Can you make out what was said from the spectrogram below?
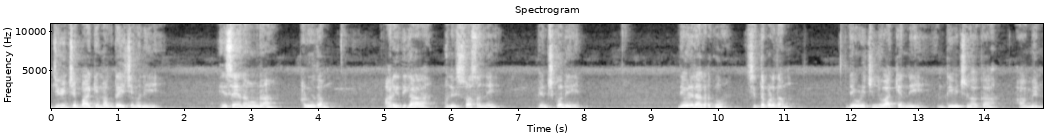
జీవించే భాగ్యం మాకు దయచేయమని ఏసైనామన అడుగుదాం. ఆ రీతిగా మన విశ్వాసాన్ని పెంచుకొని దేవుని రాకడకు సిద్ధపడదాం. దేవుడి చిన్న వాక్యాన్ని దీవించినగాక. ఆమెన్.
